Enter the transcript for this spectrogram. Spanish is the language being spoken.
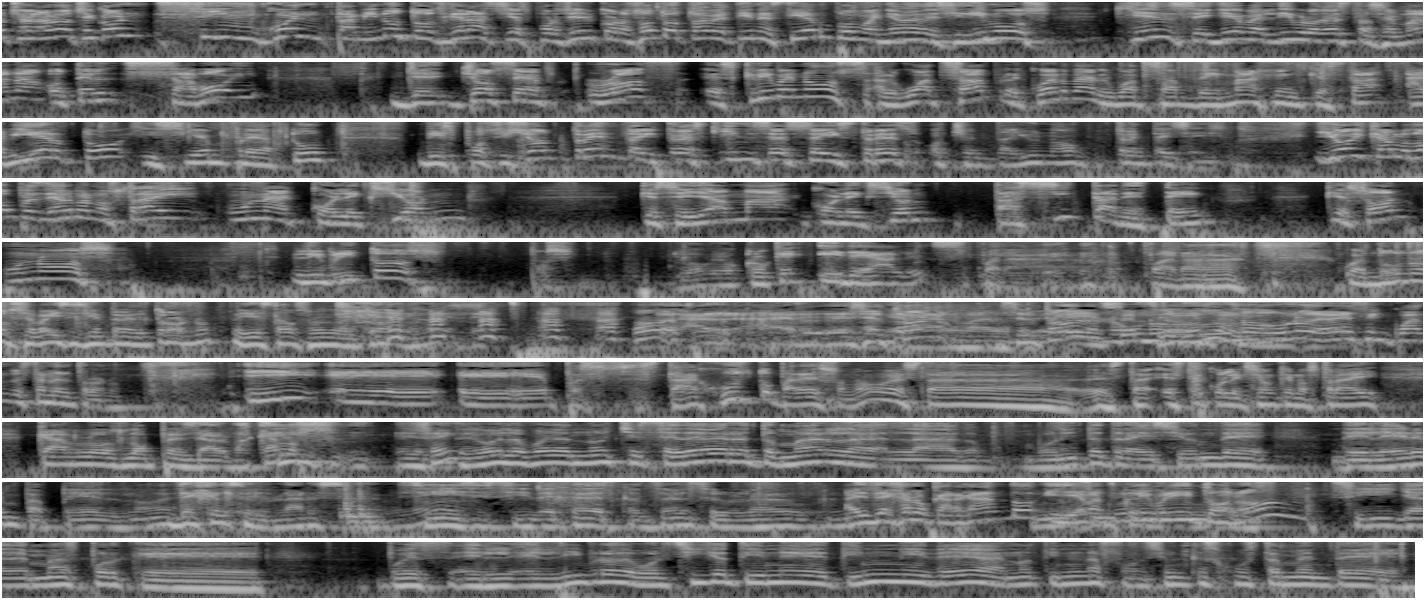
8 de la noche con 50 minutos. Gracias por seguir con nosotros. Todavía tienes tiempo. Mañana decidimos quién se lleva el libro de esta semana. Hotel Savoy. de Joseph Roth, escríbenos al WhatsApp, recuerda el WhatsApp de imagen que está abierto y siempre a tu disposición 3315 6381 36. Y hoy Carlos López de Alba nos trae una colección que se llama colección Tacita de Té, que son unos libritos, pues yo, creo que ideales para, para cuando uno se va y se sienta en el trono. Ahí estamos hablando del trono. ¿no? Es el trono, es el trono. ¿no? Uno, uno- uno de vez en cuando está en el trono. Y eh, eh, pues está justo para eso, ¿no? Está, está esta colección que nos trae Carlos López de Alba. Carlos, Sí, este, Hola, buenas noches. Se debe retomar la, la bonita tradición de, de leer en papel, ¿no? deja el celular ese, ¿no? Sí, sí, sí, deja descansar el celular. Ahí déjalo cargando y unos llévate un librito, ¿no? Sí, y además porque pues el, el libro de bolsillo tiene, tiene una idea, ¿no? Tiene una función que es justamente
